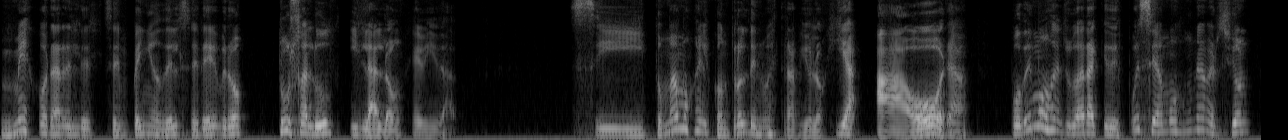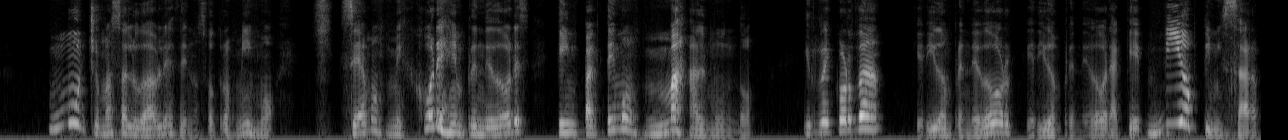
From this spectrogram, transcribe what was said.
mejorar el desempeño del cerebro tu salud y la longevidad. Si tomamos el control de nuestra biología ahora, podemos ayudar a que después seamos una versión mucho más saludable de nosotros mismos, seamos mejores emprendedores que impactemos más al mundo. Y recordá, querido emprendedor, querido emprendedora, que bioptimizar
